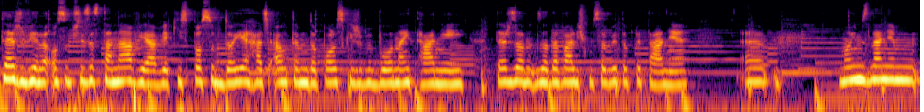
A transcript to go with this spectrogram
też wiele osób się zastanawia, w jaki sposób dojechać autem do Polski, żeby było najtaniej. Też zadawaliśmy sobie to pytanie. E, moim zdaniem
